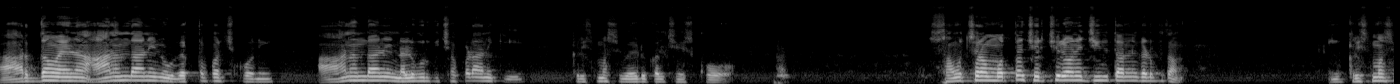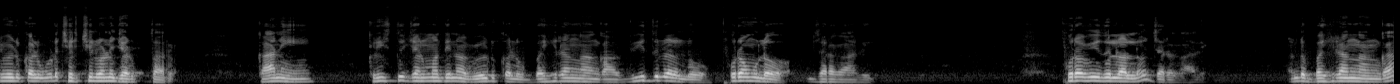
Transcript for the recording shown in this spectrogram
ఆ అర్థమైన ఆనందాన్ని నువ్వు వ్యక్తపరచుకొని ఆ ఆనందాన్ని నలుగురికి చెప్పడానికి క్రిస్మస్ వేడుకలు చేసుకో. సంవత్సరం మొత్తం చర్చిలోనే జీవితాలను గడుపుతాం. ఈ క్రిస్మస్ వేడుకలు కూడా చర్చిలోనే జరుపుతారు. కానీ క్రీస్తు జన్మదిన వేడుకలు బహిరంగంగా వీధులలో పురములో జరగాలి. పురవీధులలో జరగాలి. అంటే బహిరంగంగా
